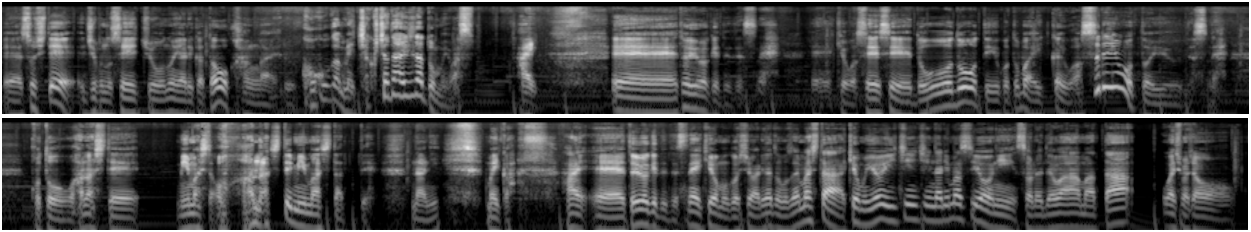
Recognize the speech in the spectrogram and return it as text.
えー、そして自分の成長のやり方を考えるここがめちゃくちゃ大事だと思います。はい、えー、というわけでですね、えー、今日は正々堂々っていう言葉は一回忘れようというですねことをお話してみました。お話してみましたって何？まあいいか。はい、えー。というわけでですね、今日もご視聴ありがとうございました。今日も良い一日になりますように。それではまたお会いしましょう。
